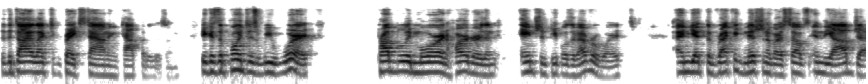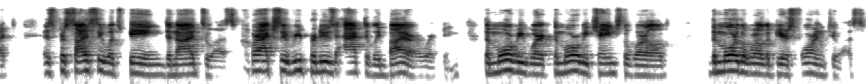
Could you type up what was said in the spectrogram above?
that the dialectic breaks down in capitalism. Because the point is, we work probably more and harder than ancient peoples have ever worked. And yet, the recognition of ourselves in the object is precisely what's being denied to us, or actually reproduced actively by our working the more we work, the more we change the world, the more the world appears foreign to us.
